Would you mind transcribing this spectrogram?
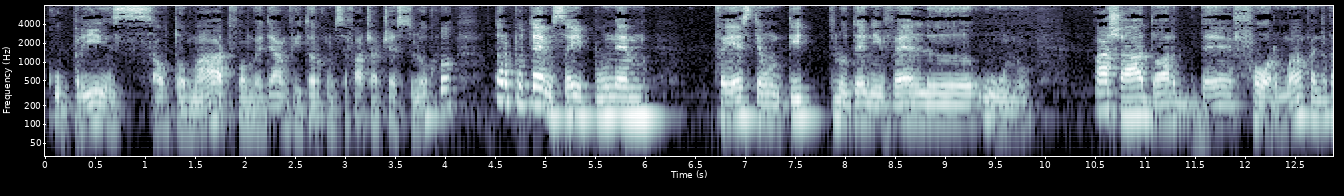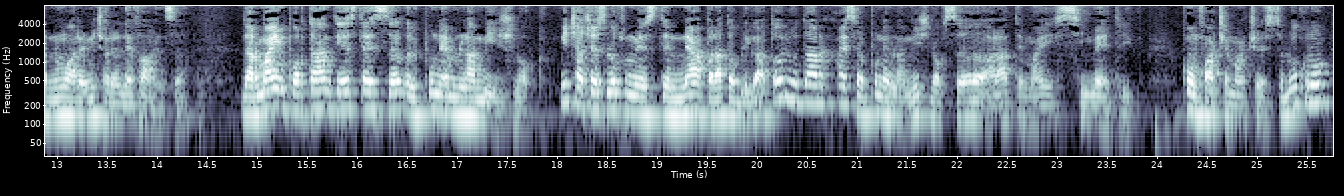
cuprins automat, vom vedea în viitor cum se face acest lucru, dar putem să-i punem că este un titlu de nivel 1. Uh, Așa doar de formă, pentru că nu are nicio relevanță. Dar mai important este să îl punem la mijloc. Nici acest lucru nu este neapărat obligatoriu, dar hai să-l punem la mijloc să arate mai simetric. Cum facem acest lucru?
